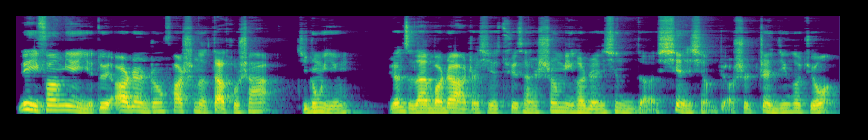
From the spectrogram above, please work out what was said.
另一方面，也对二战中发生的大屠杀、集中营、原子弹爆炸这些摧残生命和人性的现象表示震惊和绝望。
